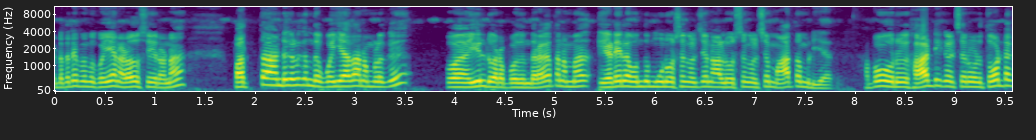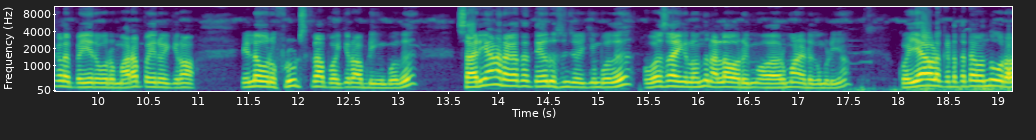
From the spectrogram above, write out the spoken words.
கிட்டத்தட்ட இப்போ இந்த கொய்யா நடவு செய்கிறோன்னா பத்து ஆண்டுகளுக்கு இந்த கொய்யா தான் நம்மளுக்கு ஈல்டு வரப்போகுது. இந்த ரகத்தை நம்ம இடையில வந்து மூணு வருஷம் கழிச்சோ நாலு வருஷம் கழிச்சோ மாற்ற முடியாது. அப்போது ஒரு ஹார்டிகல்ச்சர் ஒரு தோட்டக்கலை பயிர் ஒரு மரப்பயிர் வைக்கிறோம் இல்லை ஒரு ஃப்ரூட்ஸ் கிராப் வைக்கிறோம் அப்படிங்கும்போது சரியான ரகத்தை தேர்வு செஞ்சு வைக்கும்போது விவசாயிகள் வந்து நல்லா ஒரு வருமானம் எடுக்க முடியும். கொய்யாவில் கிட்டத்தட்ட வந்து ஒரு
